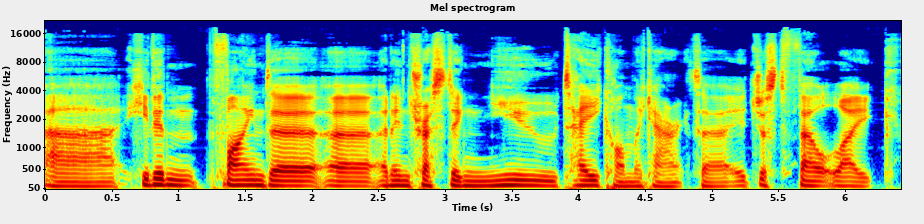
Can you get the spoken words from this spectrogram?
Uh, he didn't find a, a an interesting new take on the character. It just felt like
